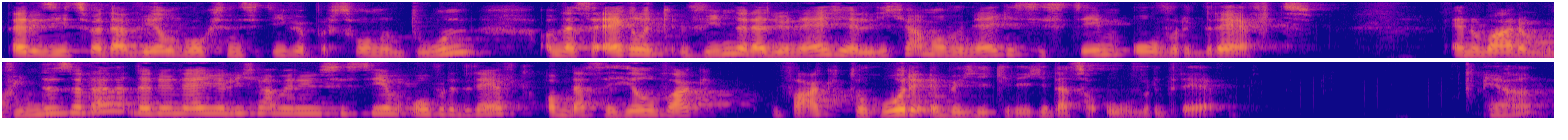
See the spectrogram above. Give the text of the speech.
Dat is iets wat veel hoogsensitieve personen doen, omdat ze eigenlijk vinden dat hun eigen lichaam of hun eigen systeem overdrijft. En waarom vinden ze dat, dat hun eigen lichaam en hun systeem overdrijft? Omdat ze heel vaak, vaak te horen hebben gekregen dat ze overdrijven. Ja?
